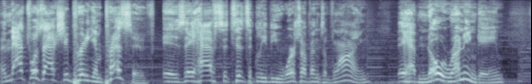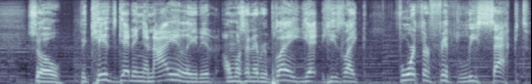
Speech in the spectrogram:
and that's what's actually pretty impressive. Is they have statistically the worst offensive line. They have no running game, so the kid's getting annihilated almost on every play. Yet he's like fourth or fifth least sacked.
